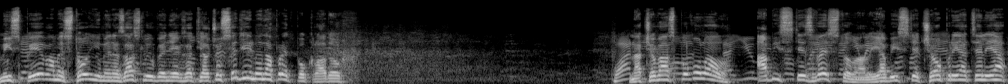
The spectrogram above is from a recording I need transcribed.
my spievame, stojíme na zasľúbeniach zatiaľ, čo sedíme na predpokladoch. Na čo vás povolal? Aby ste zvestovali. Aby ste čo, priatelia?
